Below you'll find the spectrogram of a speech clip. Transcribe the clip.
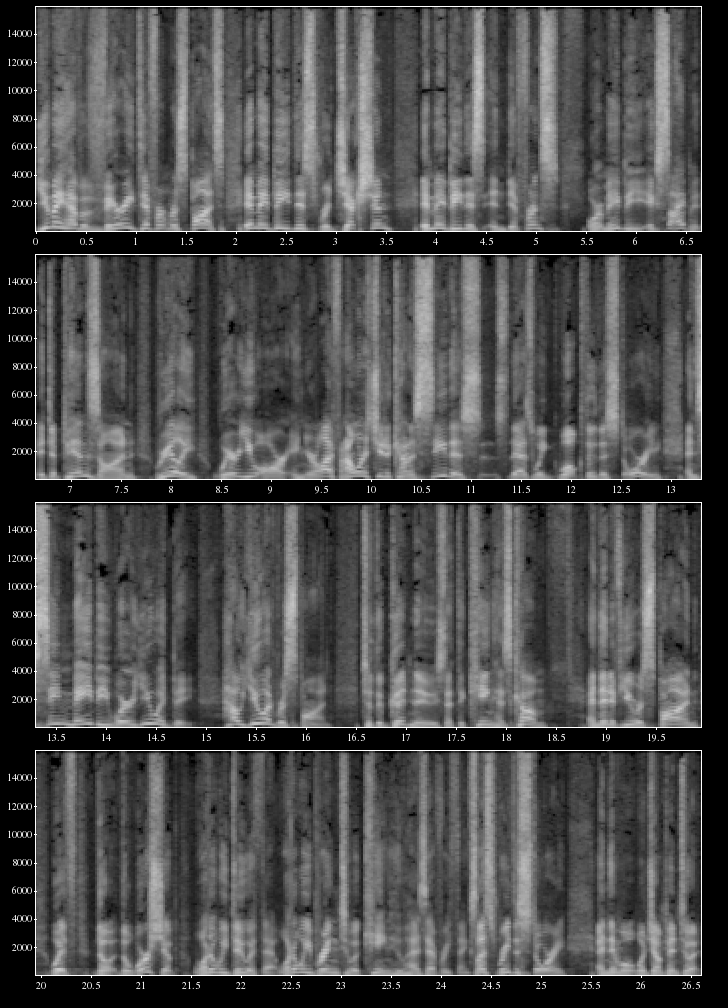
you may have a very different response. It may be this rejection, it may be this indifference, or it may be excitement. It depends on really where you are in your life. And I want you to kind of see this as we walk through this story and see maybe where you would be, how you would respond to the good news that the king has come and then if you respond with the, the worship, what do we do with that? What do we bring to a king who has everything? So let's read the story and then we'll, we'll jump into it.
